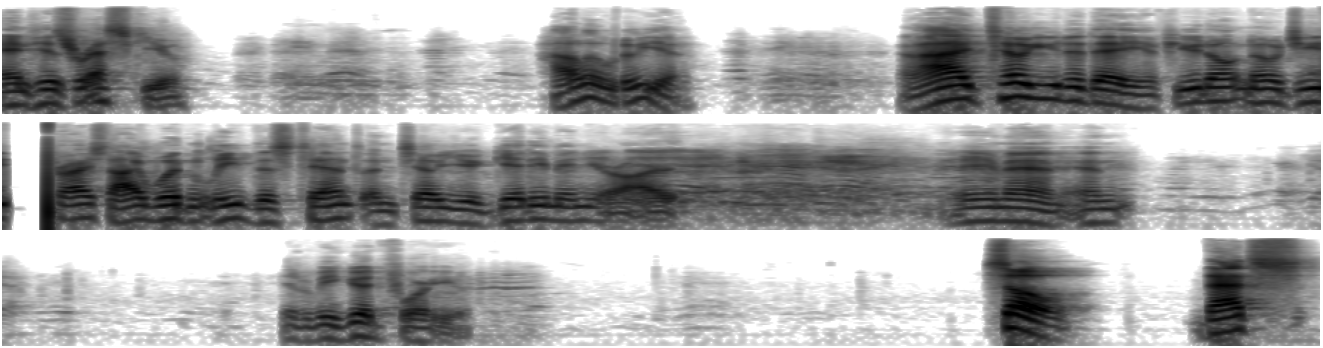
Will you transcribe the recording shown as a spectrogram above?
and his rescue. Hallelujah. And I tell you today, if you don't know Jesus Christ, I wouldn't leave this tent until you get him in your heart. Amen. And it'll be good for you. So, that's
